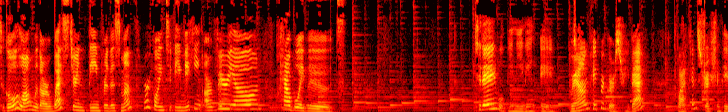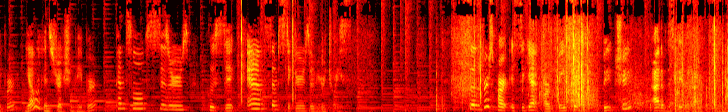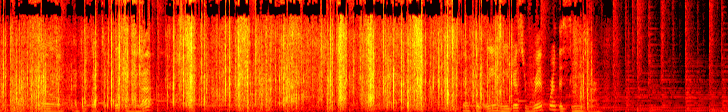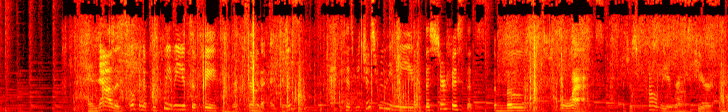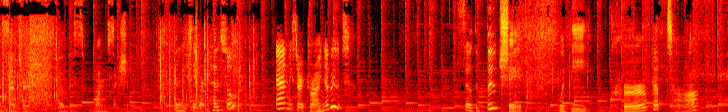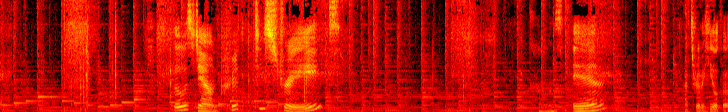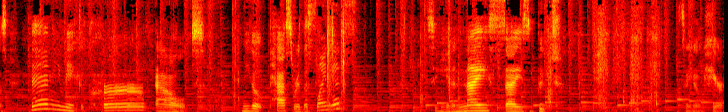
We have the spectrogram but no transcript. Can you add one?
To go along with our Western theme for this month, we're going to be making our very own cowboy boots. Today we'll be needing a brown paper grocery bag, black construction paper, yellow construction paper, pencil, scissors, glue stick, and some stickers of your choice. So the first part is to get our basic boot shape out of this paper bag. So I just like to open it up. completely and you just rip where the seams are. And now that it's opened up completely, it's okay if you rip some of the edges because we just really need the surface that's the most flat, which is probably around here in the center of this one section. Then we take our pencil and we start drawing a boot. So the boot shape would be curved up top goes down pretty straight. Comes in. That's where the heel goes. Then you make a curve out. And you go past where this line is. So you can get a nice size boot. So you go here.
